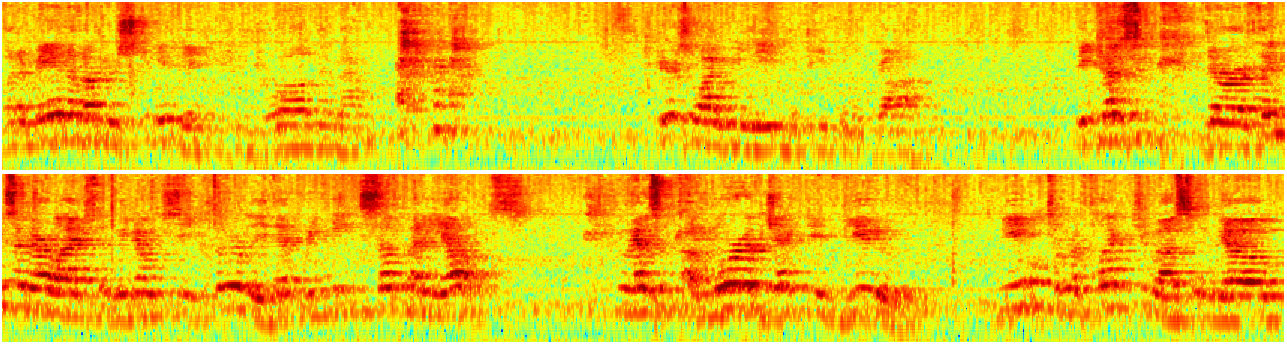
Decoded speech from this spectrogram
but a man of understanding can draw them out. Here's why we need the people of God. Because there are things in our lives that we don't see clearly that we need somebody else who has a more objective view to be able to reflect to us and go,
